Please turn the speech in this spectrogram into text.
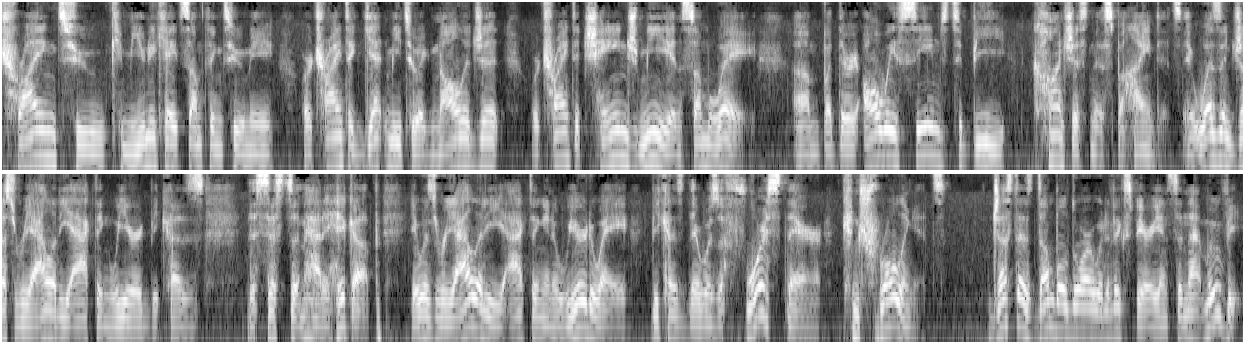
trying to communicate something to me or trying to get me to acknowledge it or trying to change me in some way. Um, but there always seemed to be consciousness behind it. It wasn't just reality acting weird because the system had a hiccup. It was reality acting in a weird way because there was a force there controlling it. Just as Dumbledore would have experienced in that movie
